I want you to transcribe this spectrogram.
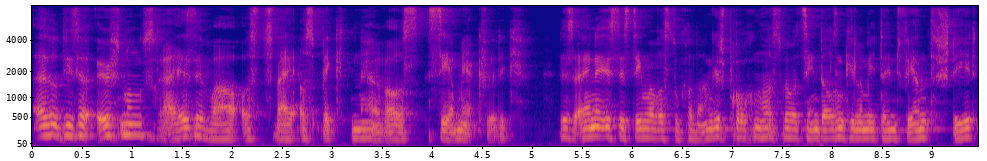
Also diese Öffnungsreise war aus zwei Aspekten heraus sehr merkwürdig. Das eine ist das Thema, was du gerade angesprochen hast, wenn man 10.000 Kilometer entfernt steht,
